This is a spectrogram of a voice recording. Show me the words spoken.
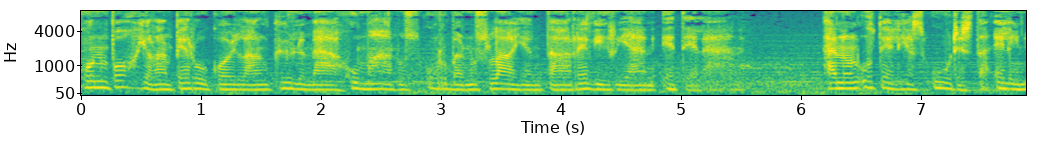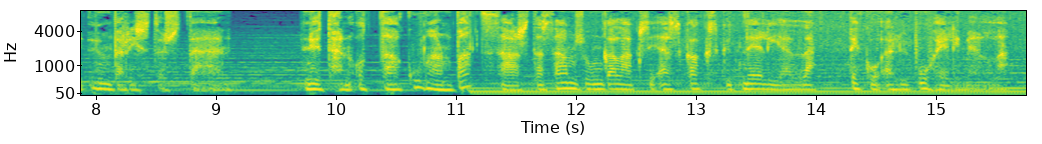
Kun Pohjolan perukoillaan kylmää, humanus urbanus laajentaa reviriään etelään. Hän on utelias uudesta elinympäristöstään. Nyt hän ottaa kuvan patsaasta Samsung Galaxy S24 tekoälypuhelimella.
